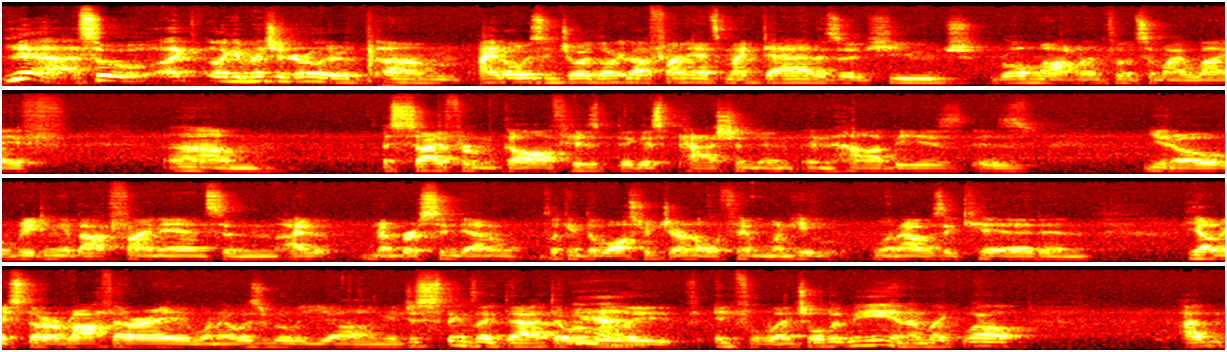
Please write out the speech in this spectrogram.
yeah so like, like i mentioned earlier um, i'd always enjoyed learning about finance. My dad is a huge role model influence in my life. Um, aside from golf his biggest passion and, and hobby is, is you know reading about finance. And i remember sitting down and looking at the wall street journal with him when he when i was a kid. And he helped me start a roth ira when i was really young. And just things like that that were Yeah. really influential to me. And i'm like well I,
